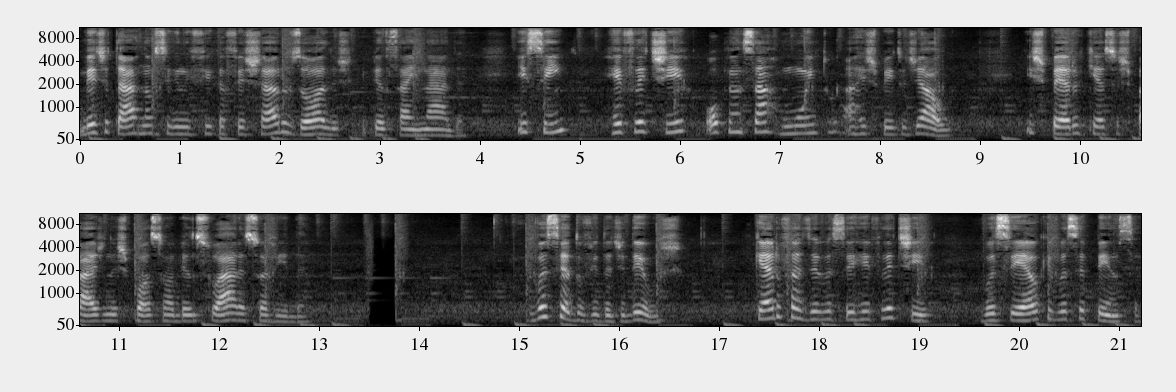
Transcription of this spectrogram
Meditar não significa fechar os olhos e pensar em nada, e sim refletir ou pensar muito a respeito de algo. Espero que essas páginas possam abençoar a sua vida. Você duvida de Deus? Quero fazer você refletir. Você é o que você pensa.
